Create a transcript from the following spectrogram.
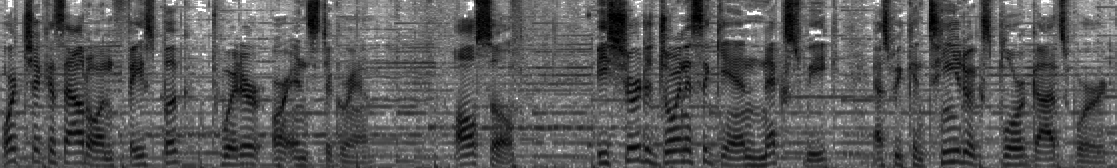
or check us out on Facebook, Twitter, or Instagram. Also, be sure to join us again next week as we continue to explore God's Word.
